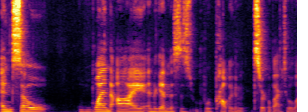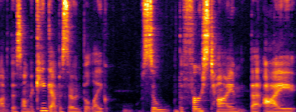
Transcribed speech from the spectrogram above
And so when I, and again, this is, we're probably going to circle back to a lot of this on the kink episode, but like, so the first time that I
